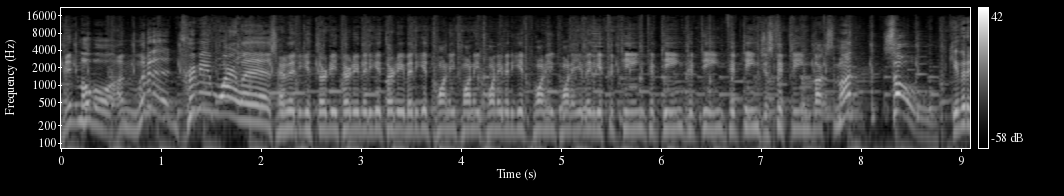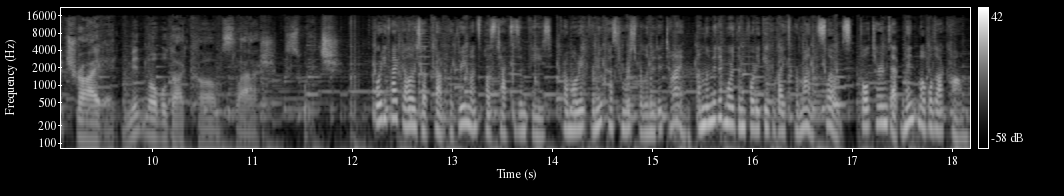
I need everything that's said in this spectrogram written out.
Mint Mobile unlimited premium wireless. Ready to get 30, 30, bit to get 30, bit to get 20, 20, 20, bit to get 20, 20, bit to get 15, 15, 15, 15 just 15 bucks a month. So, Give it a try at mintmobile.com/switch. slash $45 up front for 3 months plus taxes and fees. Promo rate for new customers for limited time. Unlimited more than 40 gigabytes per month slows. Full terms at mintmobile.com.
